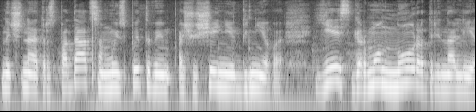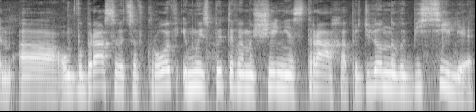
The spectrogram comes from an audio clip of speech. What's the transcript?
начинает распадаться, мы испытываем ощущение гнева. Есть гормон норадреналин, а, он выбрасывается в кровь, и мы испытываем ощущение страха, определенного бессилия.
